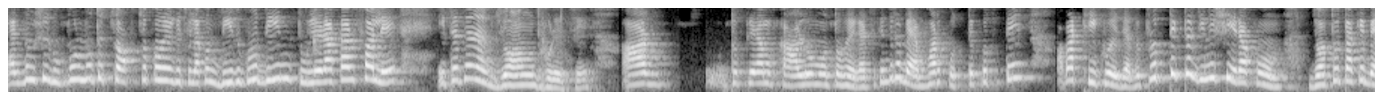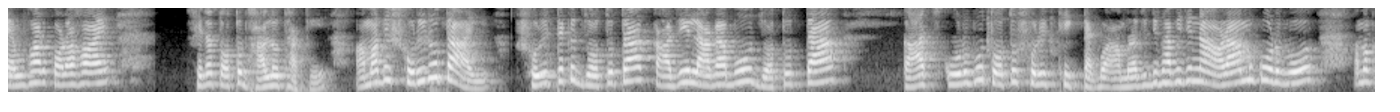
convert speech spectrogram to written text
একদম সেই রূপোর মতো চকচকে হয়ে গেছিল। এখন দীর্ঘদিন তুলে রাখার ফলে এটাতে না জং ধরেছে। আর একটু কিরম কালো মতো হয়ে গেছে। কিন্তু এটা ব্যবহার করতে করতে আবার ঠিক হয়ে যাবে। প্রত্যেকটা জিনিসই এরকম। যত তাকে ব্যবহার করা হয়, সেটা তত ভালো থাকে। আমাদের শরীরও তাই। শরীরটাকে যতটা কাজে লাগাবো, যতটা কাজ করব, তত শরীর ঠিক থাকব। আমরা যদি ভাবি যে, না, আরাম করব, আমাকে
